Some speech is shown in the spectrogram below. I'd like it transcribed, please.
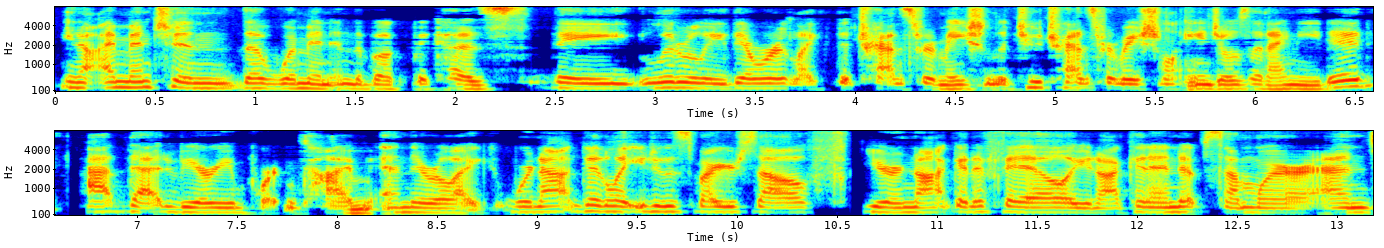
you know, I mentioned the women in the book because they literally, there were like the transformation, the two transformational angels that I needed at that very important time. And they were like, we're not going to let you do this by yourself. You're not going to fail. You're not going to end up somewhere. And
